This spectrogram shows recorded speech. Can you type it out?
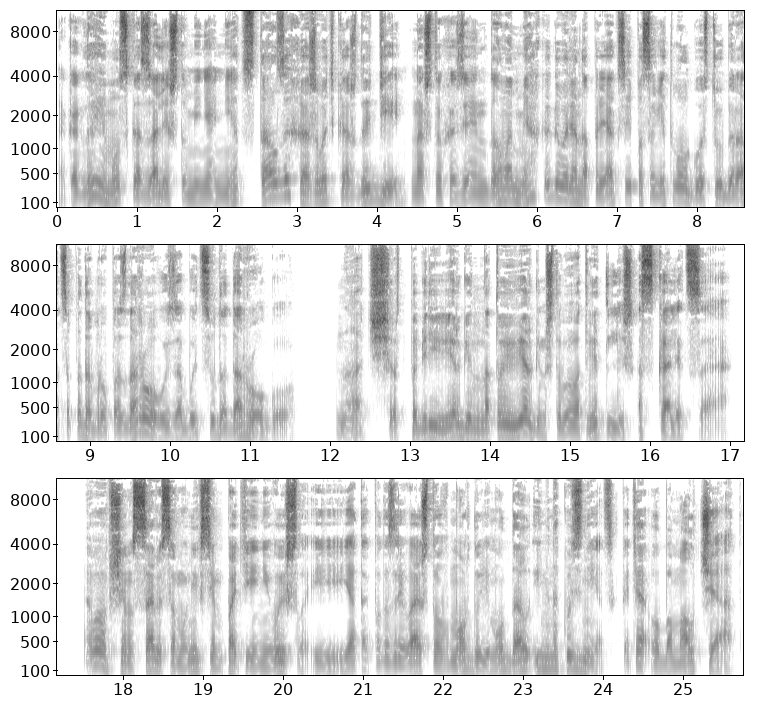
А когда ему сказали, что меня нет, стал захаживать каждый день, на что хозяин дома, мягко говоря, напрягся и посоветовал гостю убираться по добру, по здорову и забыть сюда дорогу. Но, черт побери, Вергин на то и Вергин, чтобы в ответ лишь оскалиться. В общем, с Сависом у них симпатии не вышло, и я так подозреваю, что в морду ему дал именно кузнец, хотя оба молчат.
